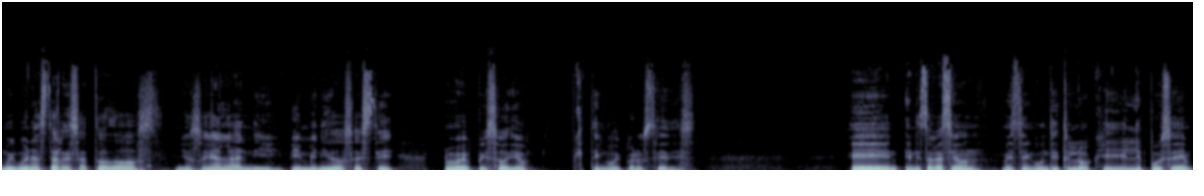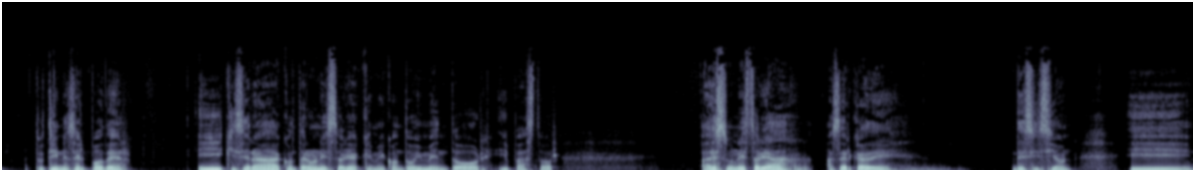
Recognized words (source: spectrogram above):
Muy buenas tardes a todos, yo soy Alan y bienvenidos a este nuevo episodio que tengo hoy para ustedes. En, esta ocasión me tengo un título que le puse Tú tienes el poder y quisiera contar una historia que me contó mi mentor y pastor. Es una historia acerca de decisión y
